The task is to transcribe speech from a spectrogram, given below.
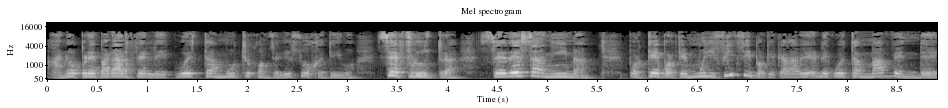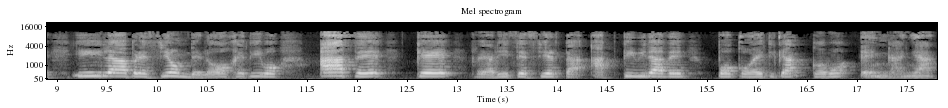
a no prepararse, le cuesta mucho conseguir su objetivo. Se frustra, se desanima. ¿Por qué? Porque es muy difícil, porque cada vez le cuesta más vender. Y la presión de los objetivos hace que realice ciertas actividades poco ética como engañar.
